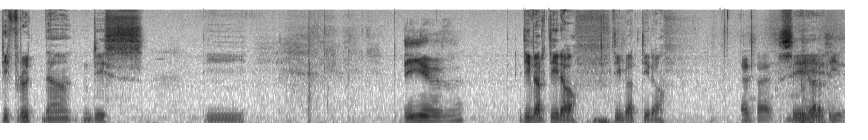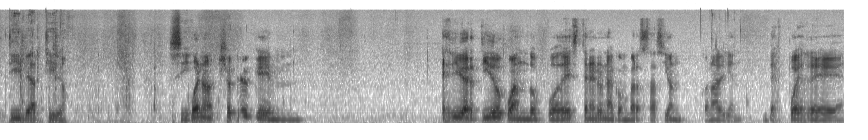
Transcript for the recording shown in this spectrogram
disfrut no dis di Div. divertido divertido Eso es. sí Divertido. divertido sí Bueno, yo creo que mm, es divertido cuando podés tener una conversación con alguien después de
